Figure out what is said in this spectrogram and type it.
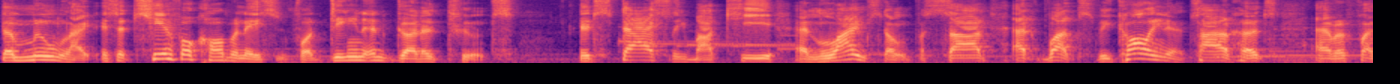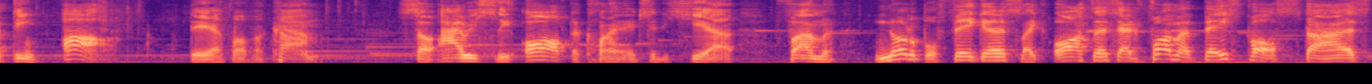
The Moonlight is a cheerful culmination for Dean and Gerda Koontz. Its dazzling marquee and limestone facade at once recalling their childhoods and reflecting all they have overcome. So obviously all of the clients in here, from notable figures like authors and former baseball stars,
